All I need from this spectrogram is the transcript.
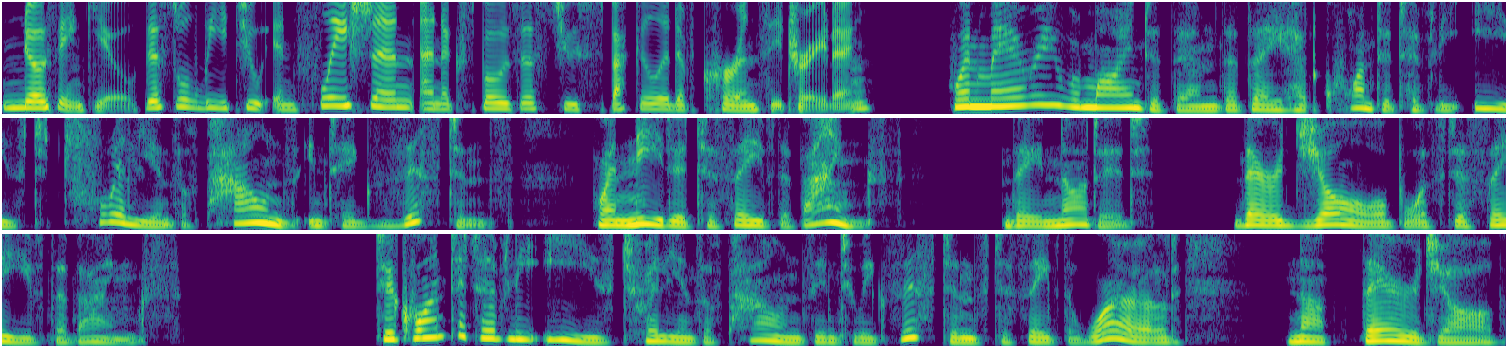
no, thank you. This will lead to inflation and expose us to speculative currency trading. When Mary reminded them that they had quantitatively eased trillions of pounds into existence, when needed to save the banks. They nodded. Their job was to save the banks. To quantitatively ease trillions of pounds into existence to save the world, not their job.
